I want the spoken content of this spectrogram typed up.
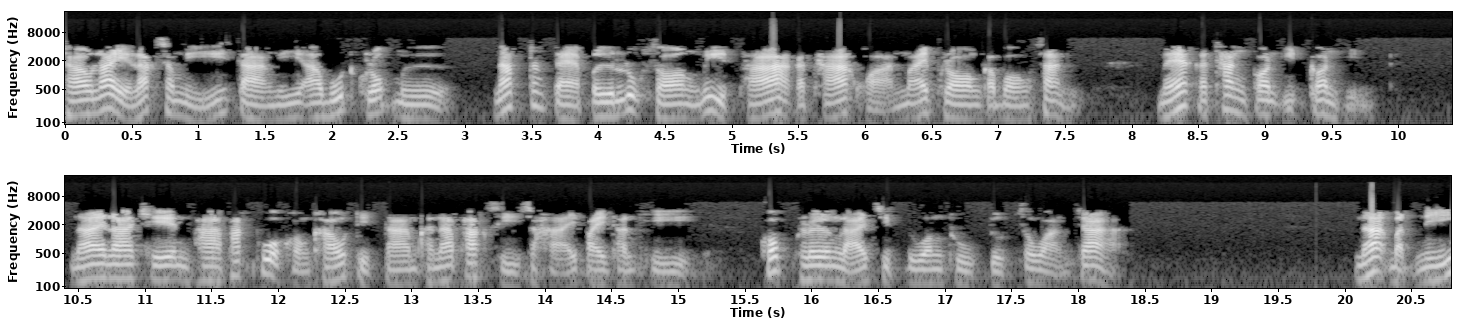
ชาวไร่ลักษมีต่างมีอาวุธครบมือ นับตั้งแต่ปืนลูกซองมีดพระกระทาขวานไม้พรองกระบองสั้น แม้กระทั่งก้อนอิฐก้อนหิน นายราเชนพาพักพวกของเขาติดตามคณะพักสีสหายไปทันที คบเพลิงหลายสิบดวงถูกจุดสว่างจ้า ณบัดนี้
